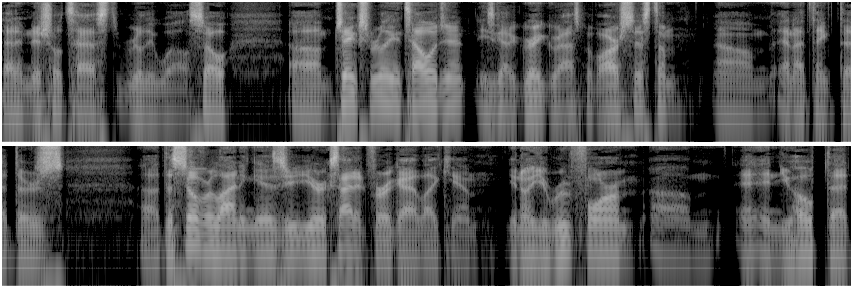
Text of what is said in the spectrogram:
that initial test really well. So um, Jake's really intelligent. He's got a great grasp of our system, um, and I think that there's uh, the silver lining is you- you're excited for a guy like him. You know, you root for him, um, and, and you hope that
